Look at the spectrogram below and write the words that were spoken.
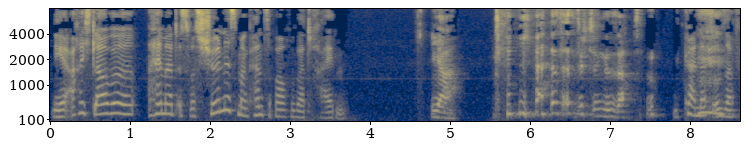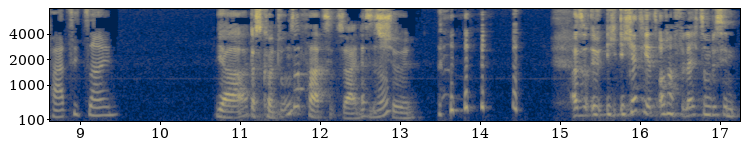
nee, ach, ich glaube, Heimat ist was Schönes, man kann es aber auch übertreiben. Ja. ja, das hast du schon gesagt. Kann das unser Fazit sein? Ja, das könnte unser Fazit sein. Das ist Ja. schön. Also ich, ich hätte jetzt auch noch vielleicht so ein bisschen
